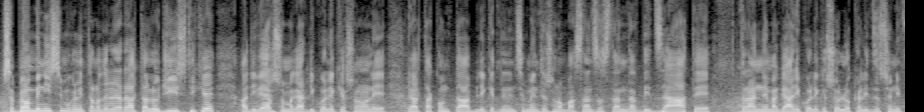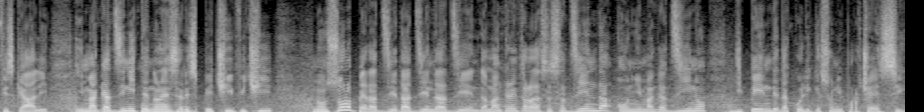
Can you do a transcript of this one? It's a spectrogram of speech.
Sappiamo benissimo che all'interno delle realtà logistiche, a diverso magari di quelle che sono le realtà contabili, che tendenzialmente sono abbastanza standardizzate, tranne magari quelle che sono localizzazioni fiscali, i magazzini tendono ad essere specifici non solo per azienda, azienda azienda, ma anche all'interno della stessa azienda ogni magazzino dipende da quelli che sono i processi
